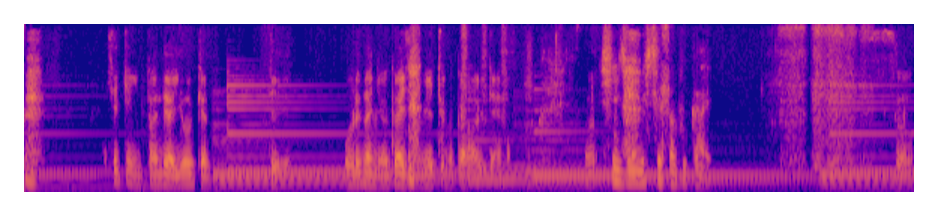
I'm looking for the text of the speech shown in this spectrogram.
世間一般では陽キャって、俺らには外事に見えてるのかなみたいな。非常に示唆深いそう。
